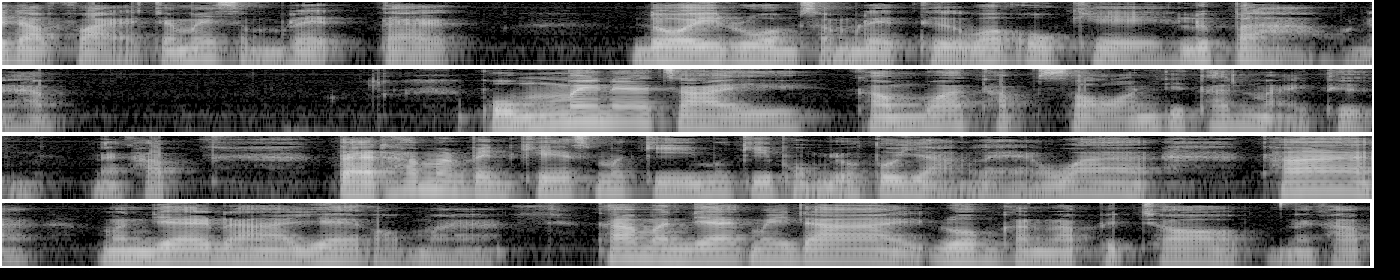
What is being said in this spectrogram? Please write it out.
ระดับฝ่ายอาจจะไม่สำเร็จแต่โดยรวมสำเร็จถือว่าโอเคหรือเปล่านะครับ ผมไม่แน่ใจคำว่าทับซ้อนที่ท่านหมายถึงนะครับ แต่ถ้ามันเป็นเคสเมื่อกี้เมื่อกี้ผมยกตัวอย่างแล้วว่า ถ้ามันแยกได้แยกออกมา ถ้ามันแยกไม่ได้ร่วมกันรับผิดชอบนะครับ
